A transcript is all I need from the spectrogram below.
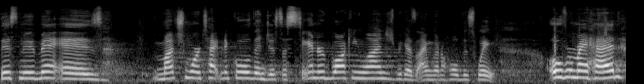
This movement is much more technical than just a standard walking lunge because I'm gonna hold this weight over my head.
